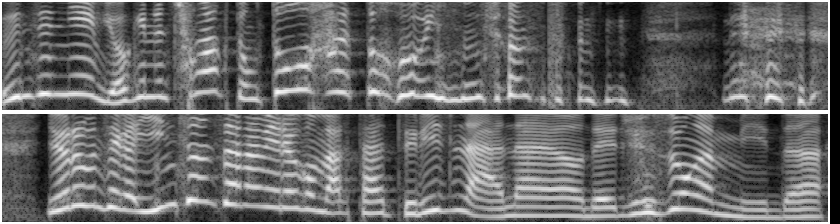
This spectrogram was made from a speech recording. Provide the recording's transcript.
은지님, 여기는 청학동 또, 하, 또 인천분. 네. 여러분, 제가 인천 사람이라고 막 다 드리진 않아요. 네, 죄송합니다.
